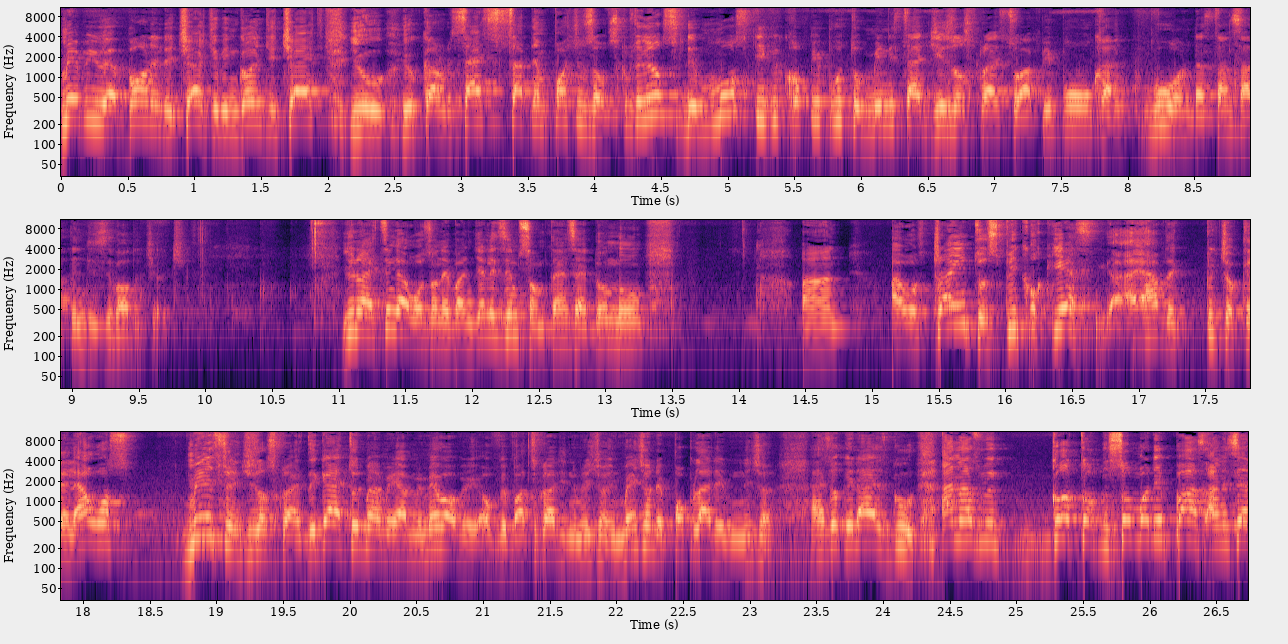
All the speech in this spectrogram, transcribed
Maybe you were born in the church, you've been going to church, you, you can recite certain portions of scripture. You know, the most difficult people to minister Jesus Christ to are people who can who understand certain things about the church. You know, I think I was on evangelism sometimes, I don't know. And I was trying to speak. Okay, yes, I have the picture clearly. I was ministering Jesus Christ. The guy told me I'm a, member of a, of a particular denomination. He mentioned a popular denomination. I said, okay, that is good. And as we got talking, somebody passed and he said,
